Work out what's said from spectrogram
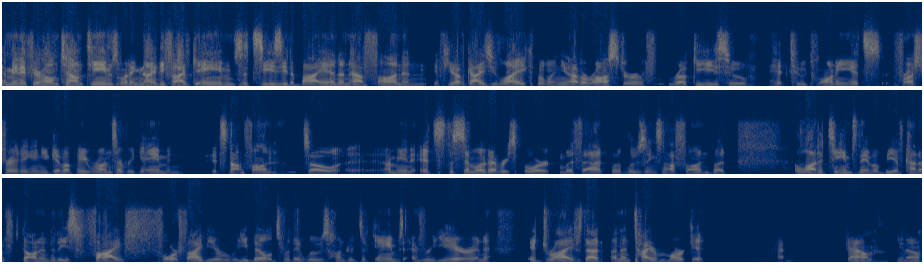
I mean, if your hometown team's winning 95 games, it's easy to buy in and have fun. And if you have guys you like, but when you have a roster of rookies who hit 220, it's frustrating, and you give up eight runs every game, and it's not fun. So, eh, I mean, it's the similar to every sport with that. Where losing's not fun, but a lot of teams in the MLB have kind of gone into these five, four or five year rebuilds where they lose hundreds of games every year, and it drives that an entire market uh, down. You know,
